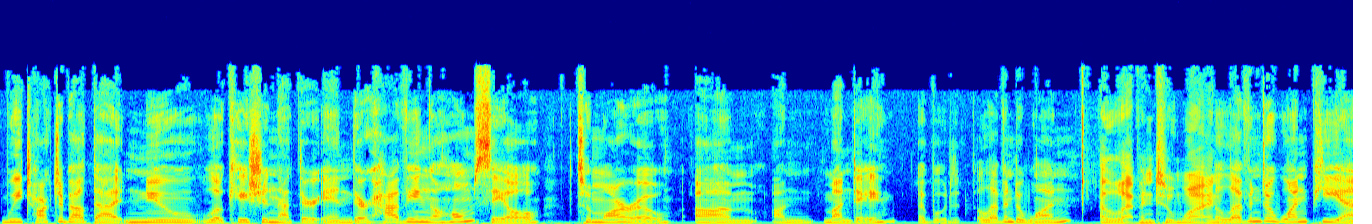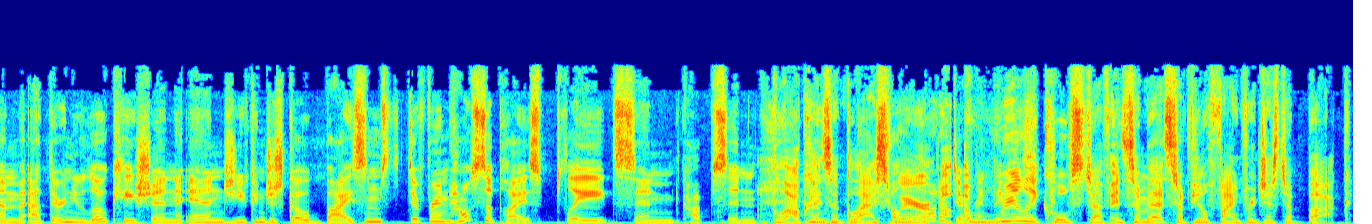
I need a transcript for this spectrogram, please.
we talked about that new location that they're in. They're having a home sale tomorrow um, on Monday, about 11 to 1. Eleven to one. 11 to 1 p.m. at their new location, and you can just go buy some different house supplies, plates and cups and all kinds of glassware, A lot of uh, different really cool stuff, and some of that stuff you'll find for just a buck.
